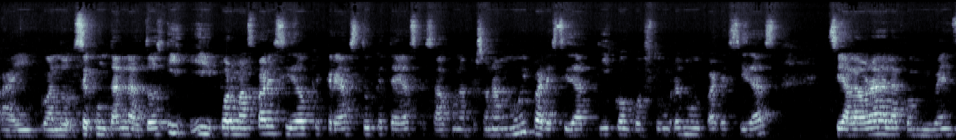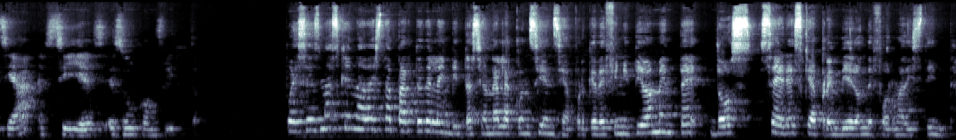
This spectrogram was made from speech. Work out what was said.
ahí cuando se juntan las dos y, y, por más parecido que creas tú que te hayas casado con una persona muy parecida a ti, con costumbres muy parecidas, si a la hora de la convivencia sí es, es un conflicto. Pues es más que nada esta parte de la invitación a la conciencia, porque definitivamente dos seres que aprendieron de forma distinta.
